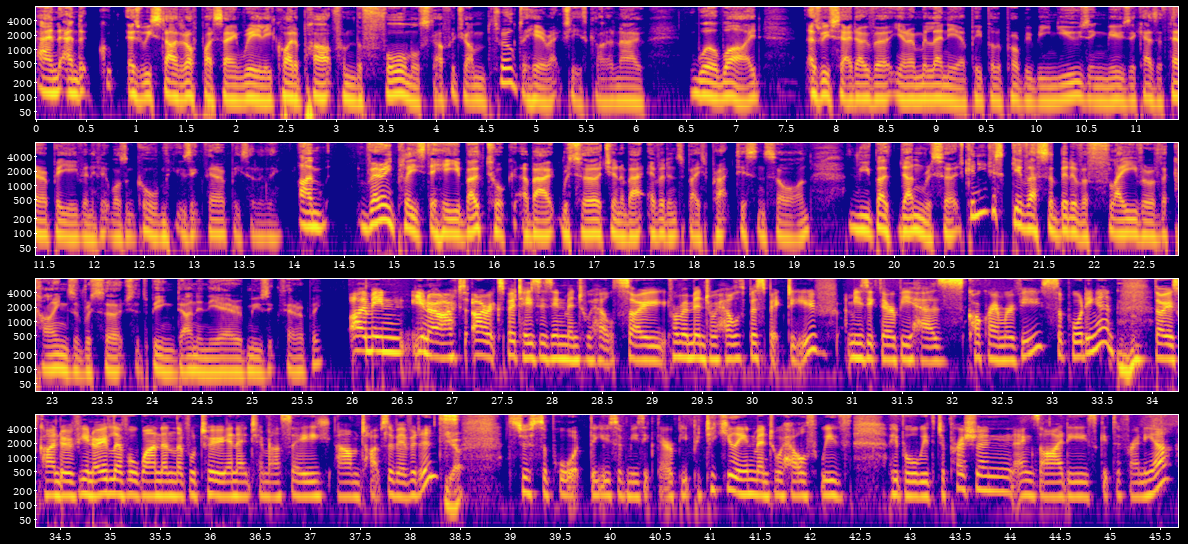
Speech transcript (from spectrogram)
And and as we started off by saying, really, quite apart from the formal stuff, which I'm thrilled to hear actually is kind of now worldwide, as we've said, over you know millennia, people have probably been using music as a therapy, even if it wasn't called music therapy, sort of thing. I'm very pleased to hear you both talk about research and about evidence-based practice and so on. You've both done research. Can you just give us a bit of a flavour of the kinds of research that's being done in the area of music therapy? I mean, you know, our, our, expertise is in mental health. So, from a mental health perspective, music therapy has Cochrane reviews supporting it. Mm-hmm. Those kind of, you know, level one and level two NHMRC um, types of evidence yep. to support the use of music therapy, particularly in mental health with people with depression, anxiety, schizophrenia.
